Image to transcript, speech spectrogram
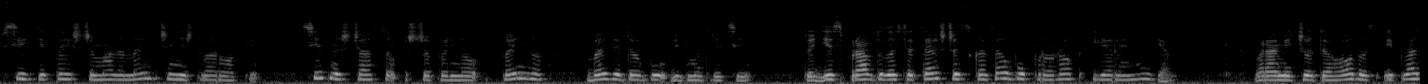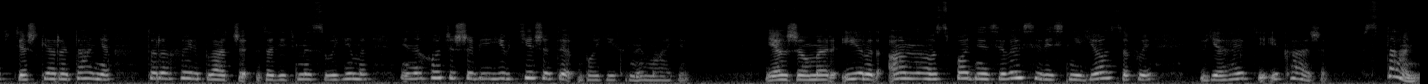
всіх дітей, що мали менше, ніж два роки, сідно з часом, що пильно, пильно вивідав був від мудреців. Тоді справдилося те, що сказав був пророк Єремія. В рамі чути голос і плач тяжке ридання, то Рахиль плаче за дітьми своїми і не хоче, щоб її втішити, бо їх немає. Як же вмер Ірод, ангел Господній з'явився ві сні Йосифу в Єгипті і каже Встань,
